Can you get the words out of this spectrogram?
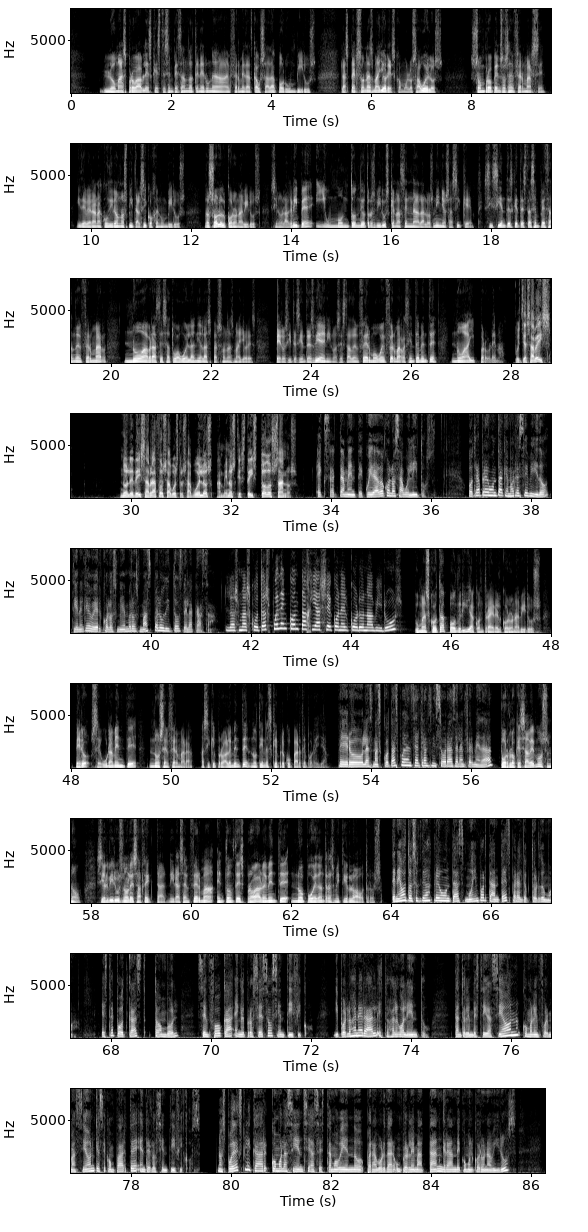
lo más probable es que estés empezando a tener una enfermedad causada por un virus. Las personas mayores, como los abuelos, son propensos a enfermarse y deberán acudir a un hospital si cogen un virus. No solo el coronavirus, sino la gripe y un montón de otros virus que no hacen nada a los niños. Así que, si sientes que te estás empezando a enfermar, no abraces a tu abuela ni a las personas mayores. Pero si te sientes bien y no has estado enfermo o enferma recientemente, no hay problema. Pues ya sabéis, no le deis abrazos a vuestros abuelos a menos que estéis todos sanos. Exactamente, cuidado con los abuelitos. Otra pregunta que hemos recibido tiene que ver con los miembros más peluditos de la casa. ¿Las mascotas pueden contagiarse con el coronavirus? Tu mascota podría contraer el coronavirus, pero seguramente no se enfermará, así que probablemente no tienes que preocuparte por ella. ¿Pero las mascotas pueden ser transmisoras de la enfermedad? Por lo que sabemos, no. Si el virus no les afecta ni las enferma, entonces probablemente no puedan transmitirlo a otros. Tenemos dos últimas preguntas muy importantes para el doctor Dumois. Este podcast, Tumble, se enfoca en el proceso científico y por lo general esto es algo lento tanto la investigación como la información que se comparte entre los científicos. ¿Nos puede explicar cómo la ciencia se está moviendo para abordar un problema tan grande como el coronavirus?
